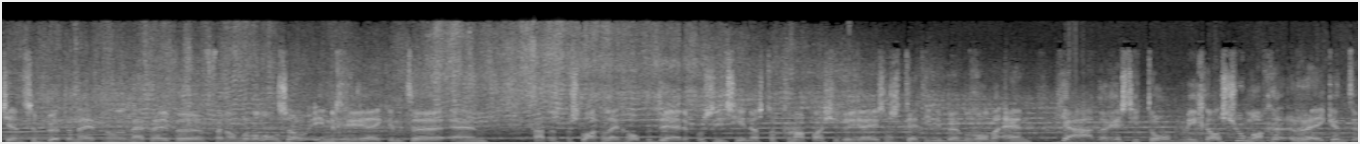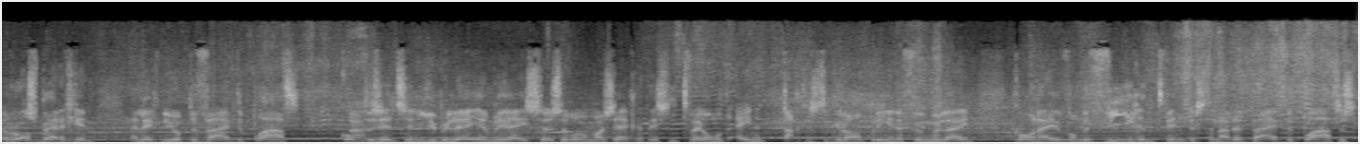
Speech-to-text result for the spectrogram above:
Jensen Button heeft nog net even Fernando Alonso ingerekend. en gaat dus beslag leggen op de derde positie. En dat is toch knap als je de race als dertiende bent begonnen. En ja, daar is hij Tom. Michael Schumacher rekent Rosberg in. En ligt nu op de vijfde plaats. Komt dus in zijn jubileumrace, zullen we maar zeggen. Het is een 281ste Grand Prix in de Formule 1. Gewoon even van de 24ste naar de vijfde plaats. Dus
